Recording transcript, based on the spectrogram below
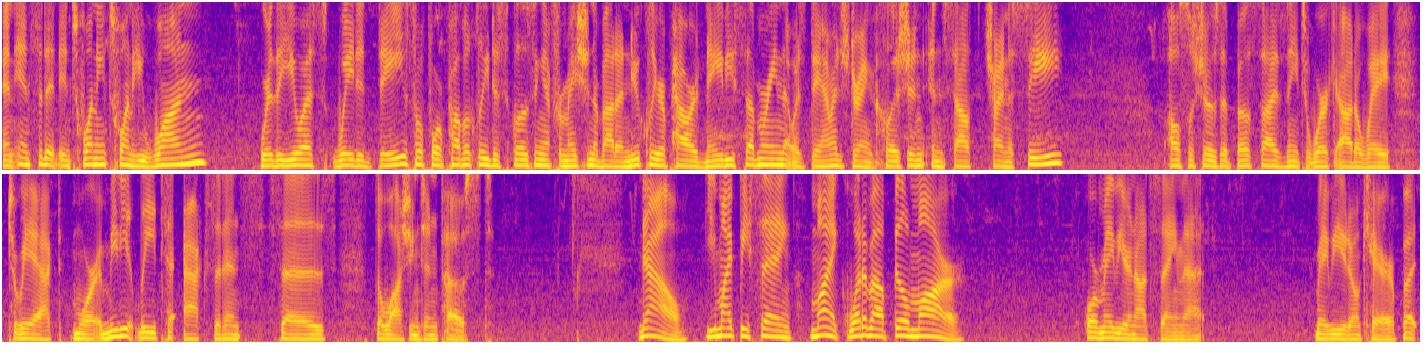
An incident in 2021 where the U.S. waited days before publicly disclosing information about a nuclear powered Navy submarine that was damaged during a collision in South China Sea. Also shows that both sides need to work out a way to react more immediately to accidents, says the Washington Post. Now, you might be saying, Mike, what about Bill Maher? Or maybe you're not saying that. Maybe you don't care. But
